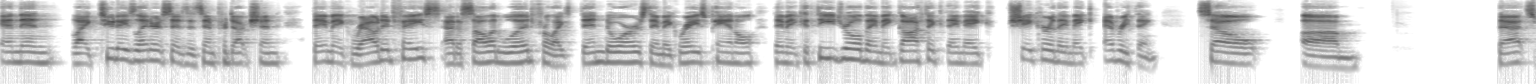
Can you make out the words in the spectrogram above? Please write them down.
And then like two days later, it says it's in production. They make routed face out of solid wood for like thin doors. They make raised panel. They make cathedral. They make gothic. They make shaker. They make everything. So, um, that's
